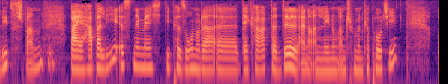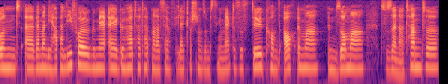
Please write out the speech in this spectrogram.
Lee zu spannen, bei Lee ist nämlich die Person oder äh, der Charakter Dill eine Anlehnung an Truman Capote. Und äh, wenn man die Harper Lee-Folge äh, gehört hat, hat man das ja vielleicht auch schon so ein bisschen gemerkt, dass es Dill kommt auch immer im Sommer zu seiner Tante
